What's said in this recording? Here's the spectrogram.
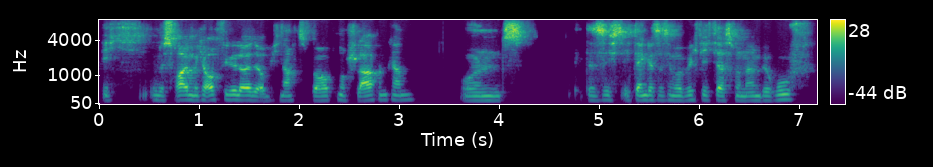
ich, das fragen mich auch viele Leute, ob ich nachts überhaupt noch schlafen kann. Und das ist, ich denke, es ist immer wichtig, dass man einen Beruf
